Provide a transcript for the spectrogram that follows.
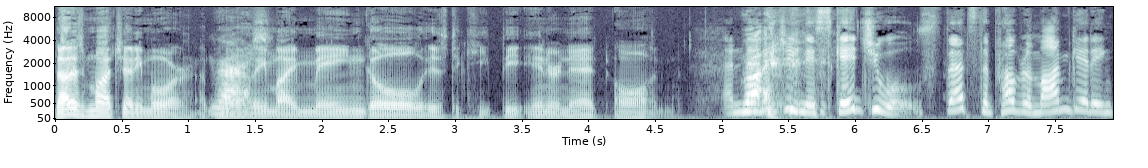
Not as much anymore. Apparently, Right. my main goal is to keep the internet on. And Right. managing their schedules. That's the problem. I'm getting.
